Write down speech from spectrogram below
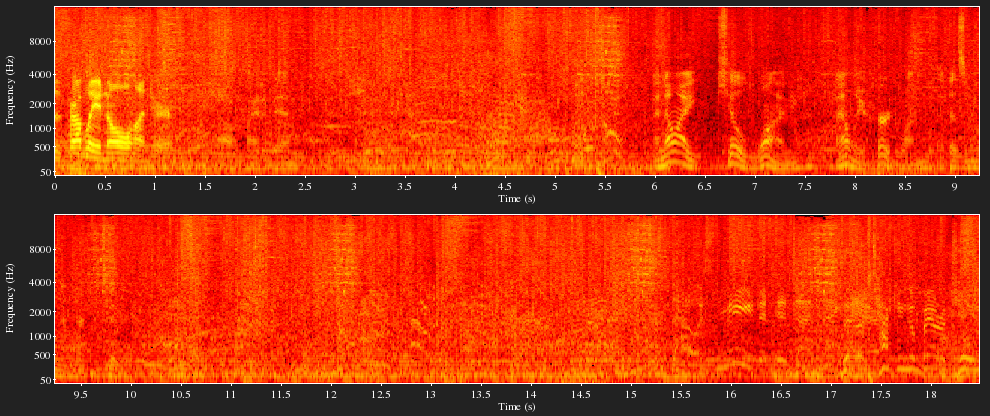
Was probably a gnoll hunter. Oh, it might have been. I know I killed one. I only heard one, but that doesn't mean there weren't two. That was me that did that thing. They're attacking a barricade!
